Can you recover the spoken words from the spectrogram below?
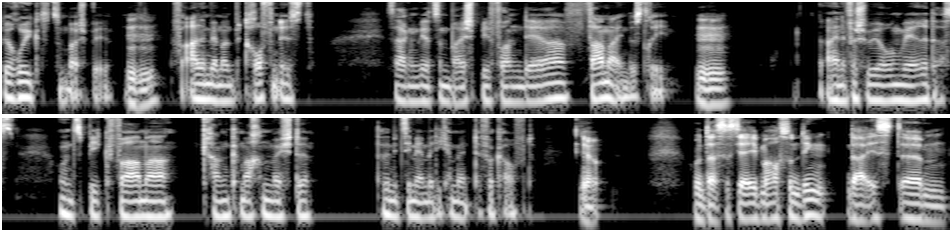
beruhigt zum Beispiel. Mhm. Vor allem, wenn man betroffen ist. Sagen wir zum Beispiel von der Pharmaindustrie. Mhm. Eine Verschwörung wäre, dass uns Big Pharma krank machen möchte, damit sie mehr Medikamente verkauft. Ja. Und das ist ja eben auch so ein Ding. Da ist ähm,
